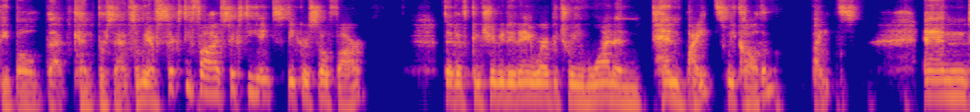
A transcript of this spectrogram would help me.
people that can present. So we have 65, 68 speakers so far that have contributed anywhere between one and 10 bites, we call them bites. And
